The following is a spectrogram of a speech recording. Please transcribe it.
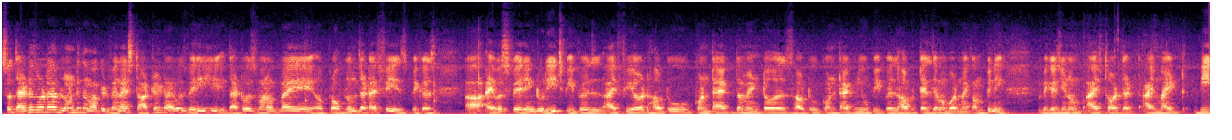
so that is what i've learned in the market. When i started i was very that was one of my uh, problems that i faced because uh, i was fearing to reach people. I feared how to contact the mentors how to contact new people how to tell them about my company because you know i thought that i might be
